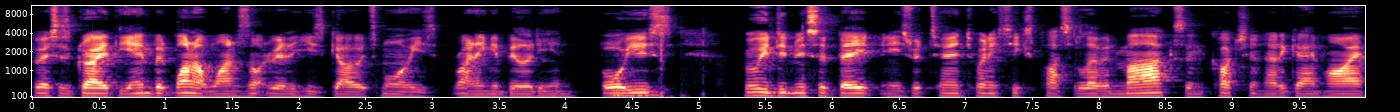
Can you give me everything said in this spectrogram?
versus Gray at the end, but one on one's not really his go. It's more his running ability and ball Mhm. use. Really did miss a beat in his return 26 plus 11 marks, and Cotchin had a game high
